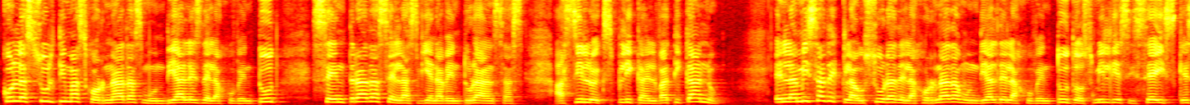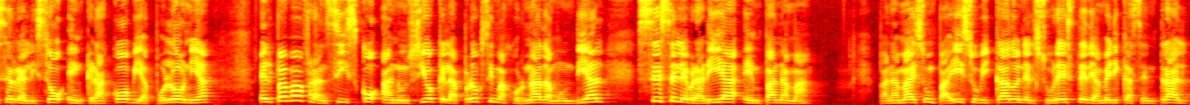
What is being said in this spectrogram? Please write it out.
con las últimas jornadas mundiales de la juventud centradas en las bienaventuranzas. Así lo explica el Vaticano. En la misa de clausura de la Jornada Mundial de la Juventud 2016 que se realizó en Cracovia, Polonia, el Papa Francisco anunció que la próxima Jornada Mundial se celebraría en Panamá. Panamá es un país ubicado en el sureste de América Central.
